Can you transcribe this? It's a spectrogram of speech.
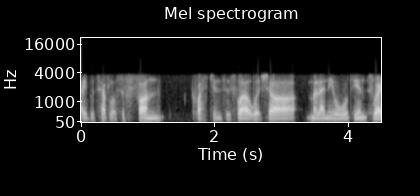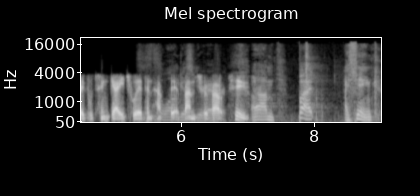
able to have lots of fun questions as well, which our millennial audience were able to engage with and have a bit of banter about too. Um, but I think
